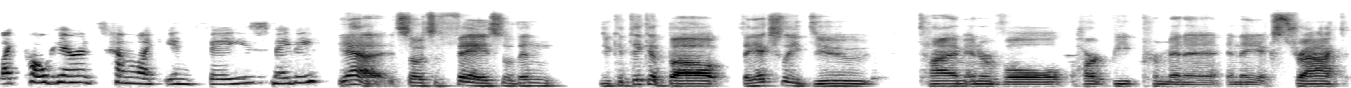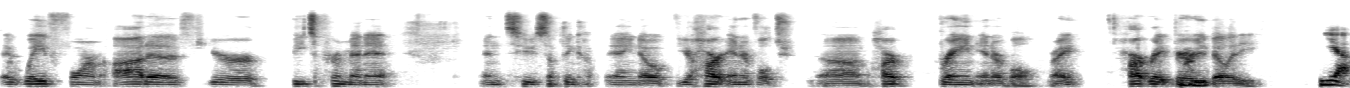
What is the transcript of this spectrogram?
like coherence, kind of like in phase, maybe? Yeah. So it's a phase. So then you can think about, they actually do time interval, heartbeat per minute, and they extract a waveform out of your beats per minute into something, you know, your heart interval, um, heart brain interval, right? Heart rate mm-hmm. variability. Yeah.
